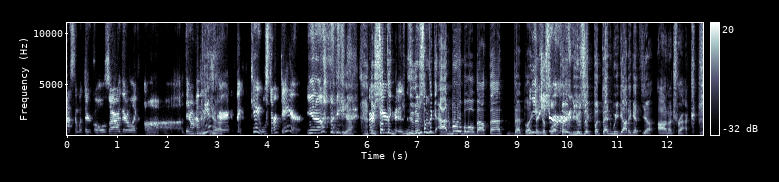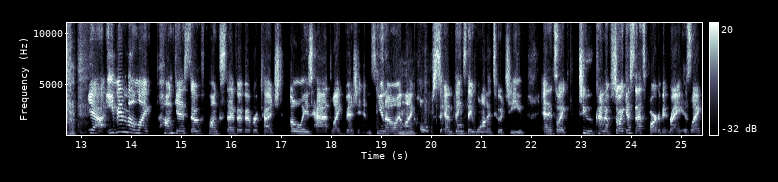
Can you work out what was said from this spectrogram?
ask them what their goals are, they're like, uh, they don't have an Yeah. answer. And it's like, okay, we'll start there, you know? Like, Yeah, there's something. There's something admirable about that. That like they Yeah, just want to play music, but then we got to get you on a track. Yeah, even the like punkest of punk stuff I've ever touched always had like visions, you know, and like hopes and things they wanted to achieve. And it's like to kind of, so I guess that's part of it, right? Is like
